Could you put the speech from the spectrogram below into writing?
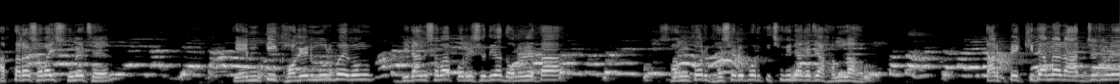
আপনারা সবাই শুনেছেন এমপি খগেন মুর্মু এবং বিধানসভা পরিষদীয় দলনেতা শঙ্কর ঘোষের উপর কিছুদিন আগে যে হামলা হলো, তার প্রেক্ষিতে আমরা রাজ্য জুড়ে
